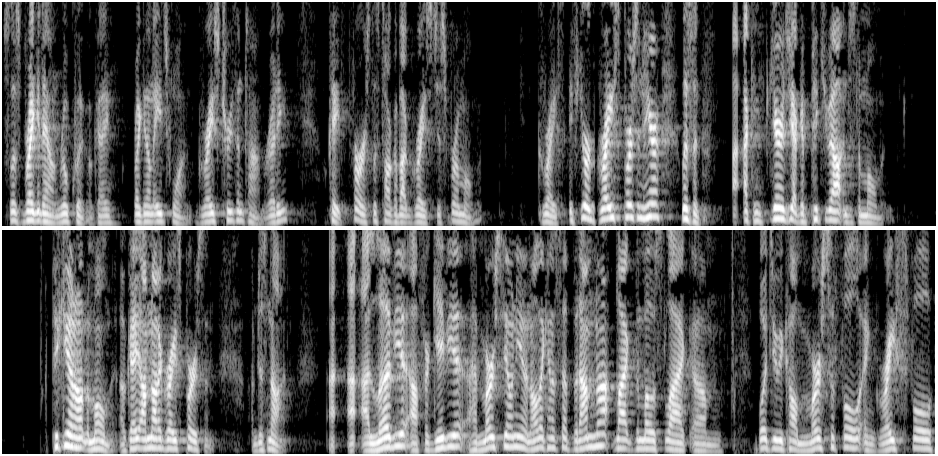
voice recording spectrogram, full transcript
So let's break it down real quick, okay? Break it down each one. Grace, truth, and time. Ready? Okay, first, let's talk about grace just for a moment. Grace. If you're a grace person here, listen, I, can guarantee I can pick you out in just a moment. Pick you out in a moment, okay? I'm not a grace person. I'm just not. I, I, I, love you. I'll forgive you. I have mercy on you and all that kind of stuff, but I'm not like the most like, um, what do we call merciful and graceful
